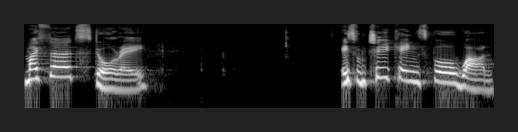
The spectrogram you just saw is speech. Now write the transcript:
My third story is from 2 Kings 4 1.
